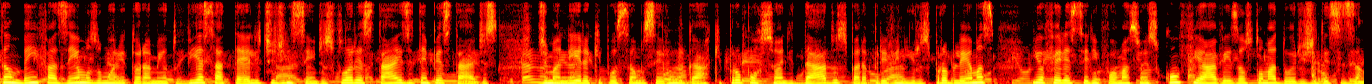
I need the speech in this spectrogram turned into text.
também fazemos o monitoramento via satélite de incêndios florestais e tempestades, de maneira que possamos ser um lugar que proporcione dados para prevenir os problemas e oferecer informações confiáveis aos tomadores de decisão.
